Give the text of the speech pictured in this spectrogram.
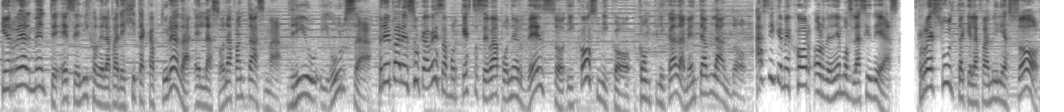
quien realmente es el hijo de la parejita capturada en la zona fantasma, Drew y Ursa. Preparen su cabeza porque esto se va a poner denso y cósmico, complicadamente hablando. Así que mejor ordenemos las ideas. Resulta que la familia Zod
